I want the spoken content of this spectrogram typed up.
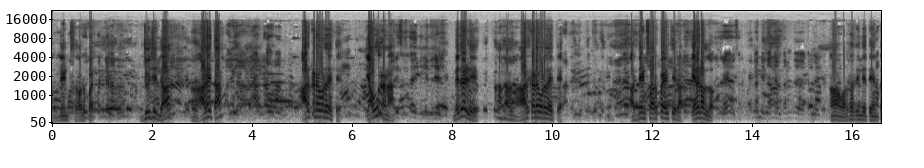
ಹದಿನೆಂಟು ಸಾವಿರ ರೂಪಾಯಿ. ಜೂಜಿಂದ? ಆಡೈತಾ? ಆಡಾಯ್ತಾ ಆರ್ ಕಡೆ ಹೊಡೆದೈತೆ. ಯಾವ ಊರಣ್ಣ? ಮೆದಳ್ಳಿ. ಹಾ, ಹಾ, ಆರ್ ಕಡೆ ಹೊಡೆದೈತೆ. ಹದಿನೆಂಟು ಸಾವಿರ ರೂಪಾಯಿ ಹೇಳ್ತೀರಾ? ಎರಡಲ್ಲು? ಹಾ ವರ್ಷ ತಿಂದೈತೆ ಅಂತ.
